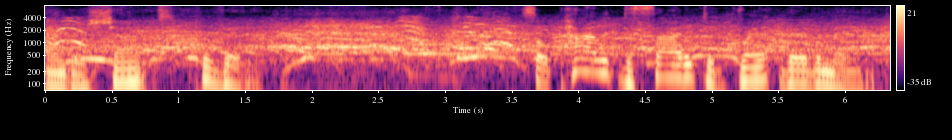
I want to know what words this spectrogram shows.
And their shouts prevailed. So Pilate decided to grant their demand.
